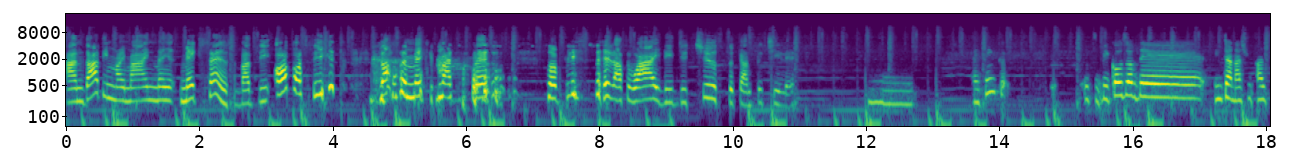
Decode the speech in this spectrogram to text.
and that in my mind may, makes sense, but the opposite doesn't make much sense. So please tell us why did you choose to come to Chile? Mm, I think it's because of the international as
